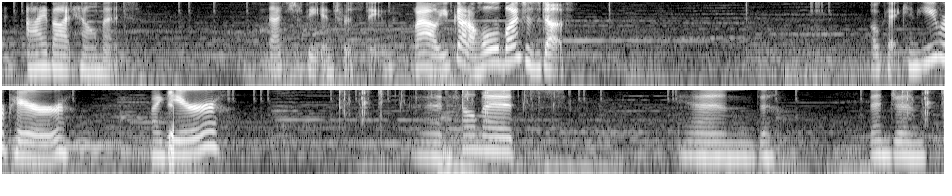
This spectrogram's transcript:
An Eyebot helmet. That should be interesting. Wow, you've got a whole bunch of stuff. Okay, can you repair my Yeah. gear? And helmet. And vengeance.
